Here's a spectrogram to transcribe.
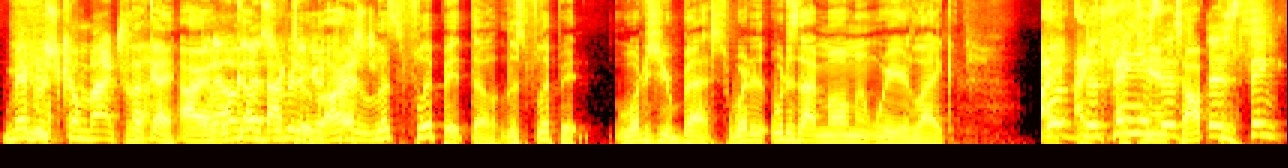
Maybe we should come back to that. Okay, all right, we'll come back really to it. All right, let's flip it though. Let's flip it. What is your best? What is what is that moment where you're like, well, I, the thing I, I can't is, top there's, this? Thing,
